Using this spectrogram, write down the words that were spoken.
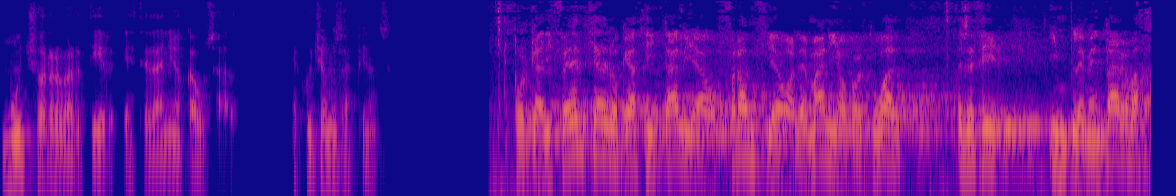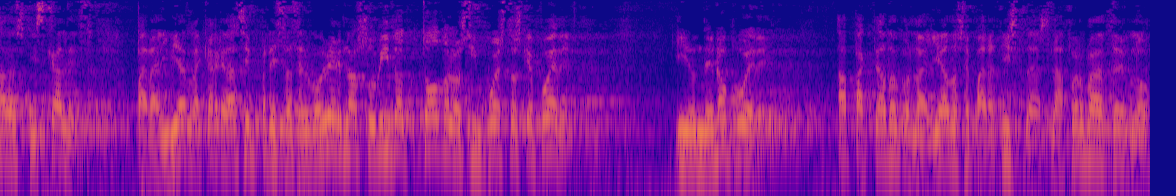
mucho revertir este daño causado. Escuchemos a Espinosa. Porque a diferencia de lo que hace Italia o Francia o Alemania o Portugal, es decir, implementar bajadas fiscales para aliviar la carga de las empresas, el gobierno ha subido todos los impuestos que puede. Y donde no puede, ha pactado con aliados separatistas la forma de hacerlo,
